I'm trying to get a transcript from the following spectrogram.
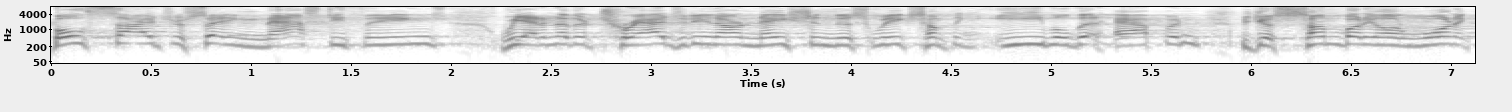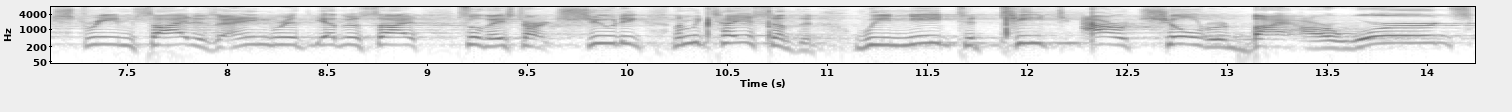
Both sides are saying nasty things. We had another tragedy in our nation this week, something evil that happened because somebody on one extreme side is angry at the other side, so they start shooting. Let me tell you something. We need to teach our children by our words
